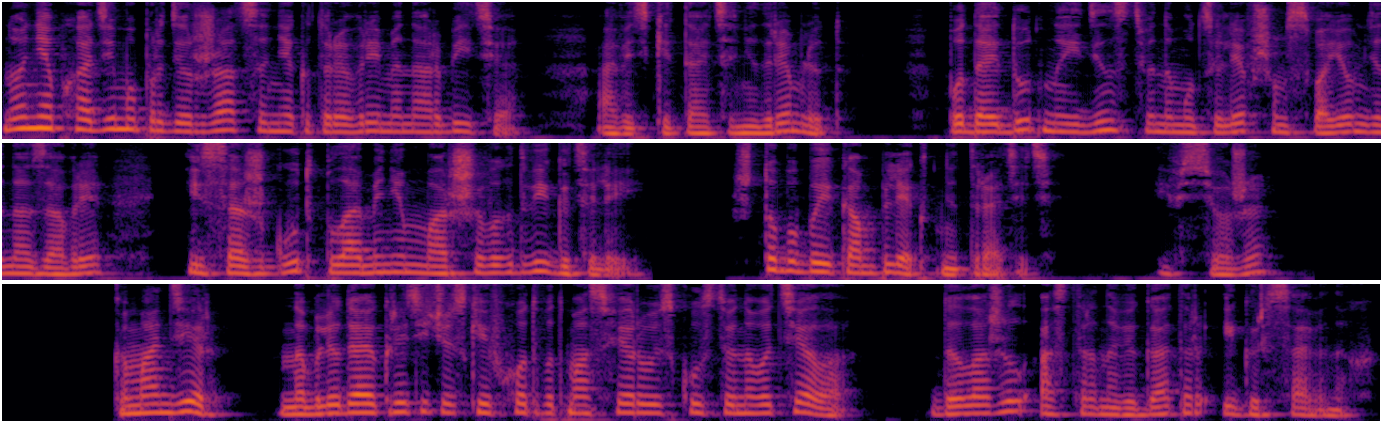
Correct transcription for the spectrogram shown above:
Но необходимо продержаться некоторое время на орбите, а ведь китайцы не дремлют. Подойдут на единственном уцелевшем своем динозавре и сожгут пламенем маршевых двигателей, чтобы боекомплект не тратить. И все же... «Командир, наблюдаю критический вход в атмосферу искусственного тела», доложил астронавигатор Игорь Савиных.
